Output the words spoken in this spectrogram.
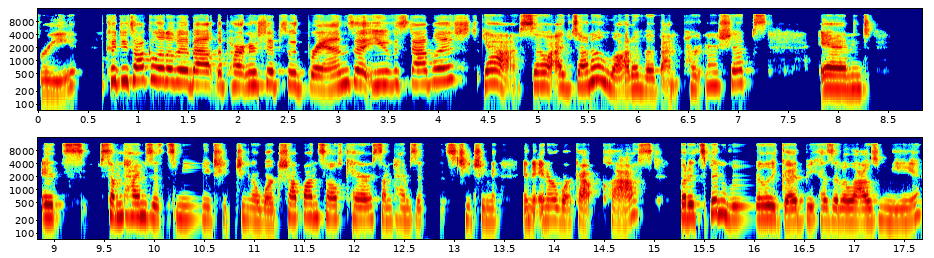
free. Could you talk a little bit about the partnerships with brands that you've established? Yeah, so I've done a lot of event partnerships and it's sometimes it's me teaching a workshop on self-care sometimes it's teaching an inner workout class but it's been really good because it allows me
